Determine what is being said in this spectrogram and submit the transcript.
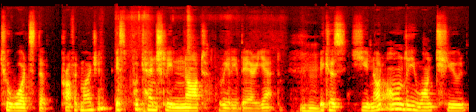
towards the profit margin, is potentially not really there yet. Mm-hmm. Because you not only want to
